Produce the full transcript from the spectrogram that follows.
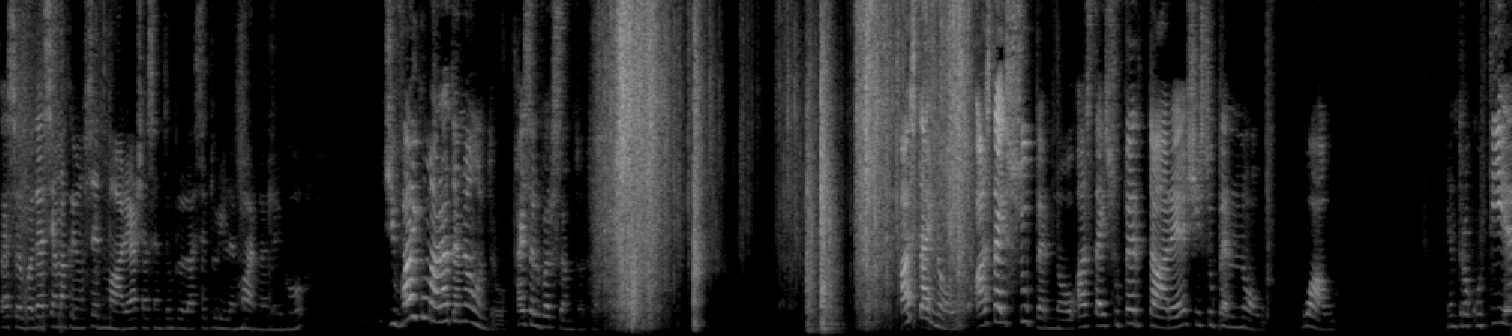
ca să vă dați seama că e un set mare, așa se întâmplă la seturile mari la Lego. Și vai cum arată înăuntru. Hai să-l vărsăm totul. Asta e nou, asta e super nou, asta e super tare și super nou. Wow! Într-o cutie,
